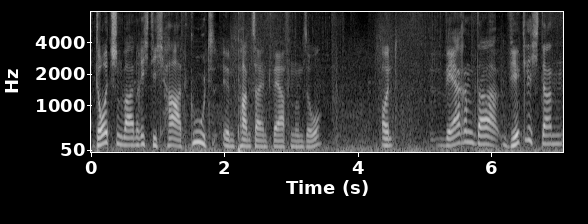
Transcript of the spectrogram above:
die Deutschen waren richtig hart gut im Panzer entwerfen und so. Und wären da wirklich dann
